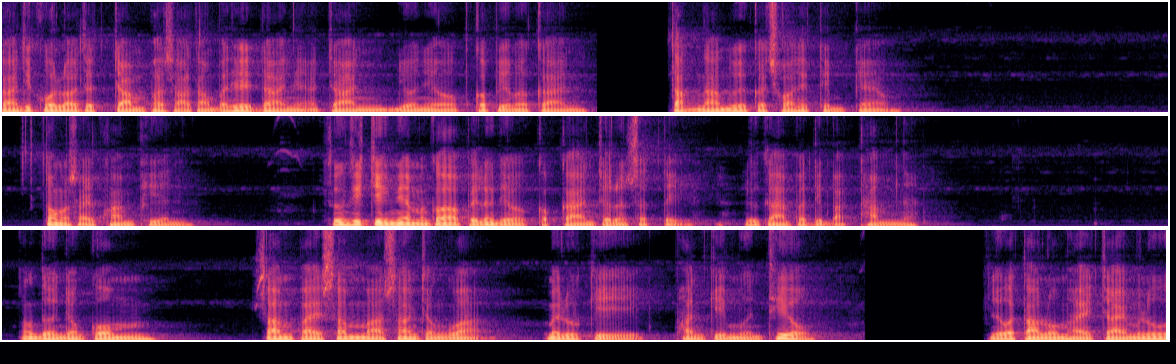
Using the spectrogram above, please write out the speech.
การที่คนเราจะจำภาษาต่างประเทศได้เนี่ยอาจารย์โยเนียก็เปลี่ยนมาการตักน้ำด้วยกระชอนให้เต็มแก้ว ต้องอาศัยความเพียรซึ่งที่จริงเนี่ยมันก็เป็นเรื่องเดียวกับการเจริญสติ หรือการปฏิบัติธรรมนะต้องเดินจงกรมซ้ำไปซ้ำมาสร้างจังหวะ ไม่รู้กี่ พันกี่หมื่นเที่ยว หรือว่าตามลมหายใจไม่รู้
